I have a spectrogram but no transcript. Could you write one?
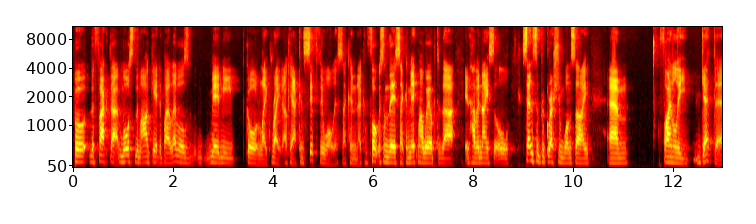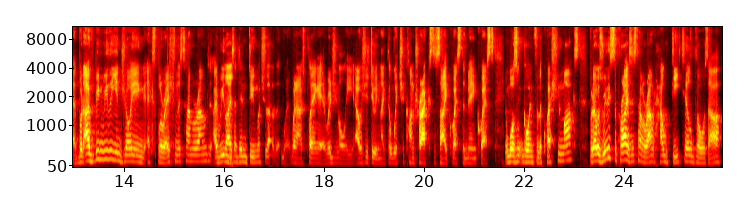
But the fact that most of them are gated by levels made me go like, right, okay, I can sift through all this. I can I can focus on this. I can make my way up to that and have a nice little sense of progression once I um, finally get there. But I've been really enjoying exploration this time around. I realized hmm. I didn't do much of that when I was playing it originally. I was just doing like the Witcher contracts, the side quests, the main quests. It wasn't going for the question marks. But I was really surprised this time around how detailed those are.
